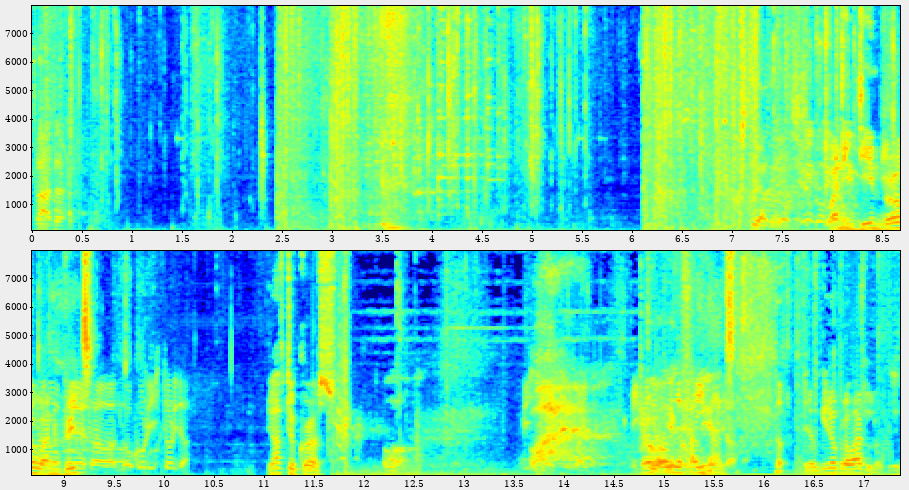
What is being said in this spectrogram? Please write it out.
Platen. Hostia, Dios. One in gym, bro. One bridge. You have to cross. Oh. oh. Finals. No, pero quiero probarlo, tío.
